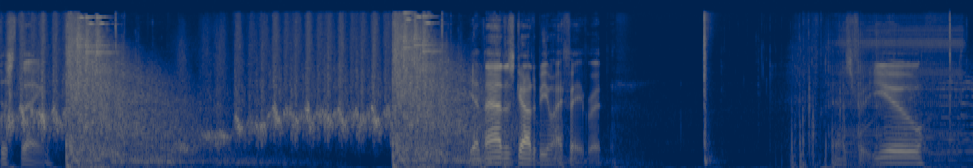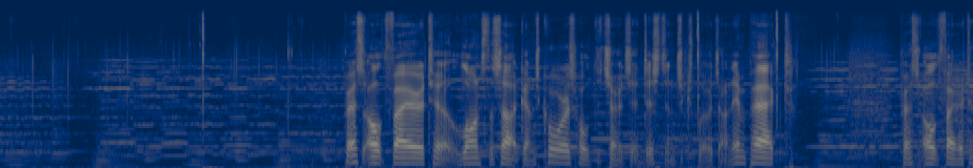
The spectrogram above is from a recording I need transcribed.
this thing. Yeah, that has got to be my favorite. As for you, press Alt Fire to launch the shotgun's cores. Hold the charge at distance. Explodes on impact. Press Alt Fire to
